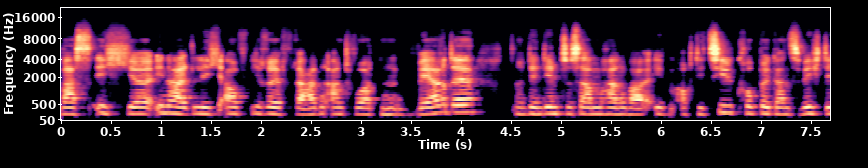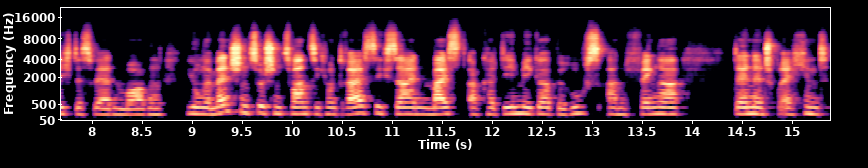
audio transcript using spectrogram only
was ich äh, inhaltlich auf Ihre Fragen antworten werde. Und in dem Zusammenhang war eben auch die Zielgruppe ganz wichtig. Das werden morgen junge Menschen zwischen 20 und 30 sein, meist Akademiker, Berufsanfänger, denn entsprechend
